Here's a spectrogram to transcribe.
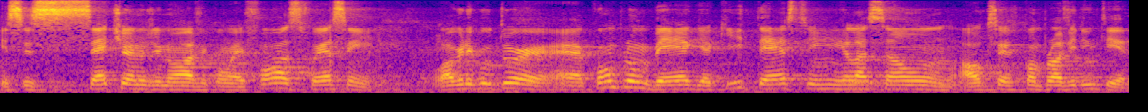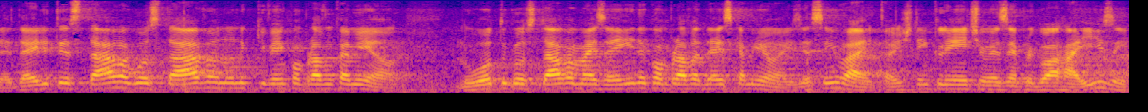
esses sete anos de nove com o iFOS foi assim, o agricultor é, compra um bag aqui e testa em relação ao que você comprou a vida inteira. Daí ele testava, gostava, no ano que vem comprava um caminhão. No outro gostava mais ainda, comprava 10 caminhões. E assim vai. Então a gente tem cliente, um exemplo igual a Raizen,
